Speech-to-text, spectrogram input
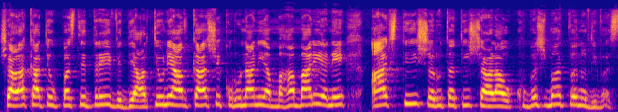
શાળા ખાતે ઉપસ્થિત રહી. વિદ્યાર્થીઓને આવકારશે કોરોનાની મહામારી અને આજથી શરૂ થતી શાળાઓ. ખૂબ જ મહત્વનો દિવસ.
